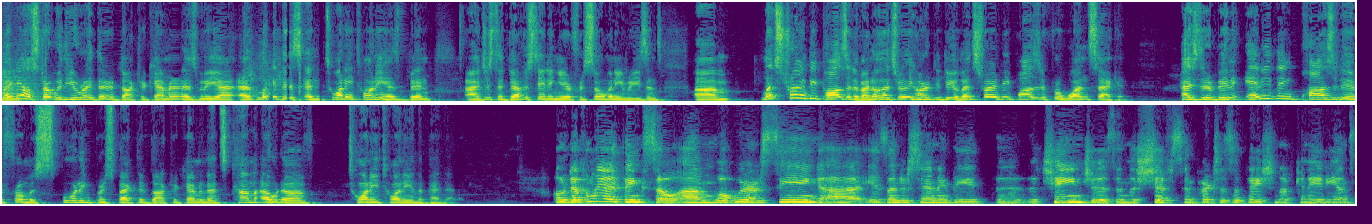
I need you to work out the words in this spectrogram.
maybe I'll start with you right there, Dr. Cameron, as we uh, look at this. And 2020 has been uh, just a devastating year for so many reasons. Um, let's try and be positive. I know that's really hard to do. Let's try and be positive for one second. Has there been anything positive from a sporting perspective, Dr. Cameron, that's come out of 2020 and the pandemic? Oh, definitely, I think so. Um, what we're seeing uh, is understanding the, the, the, changes and the shifts in participation of Canadians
